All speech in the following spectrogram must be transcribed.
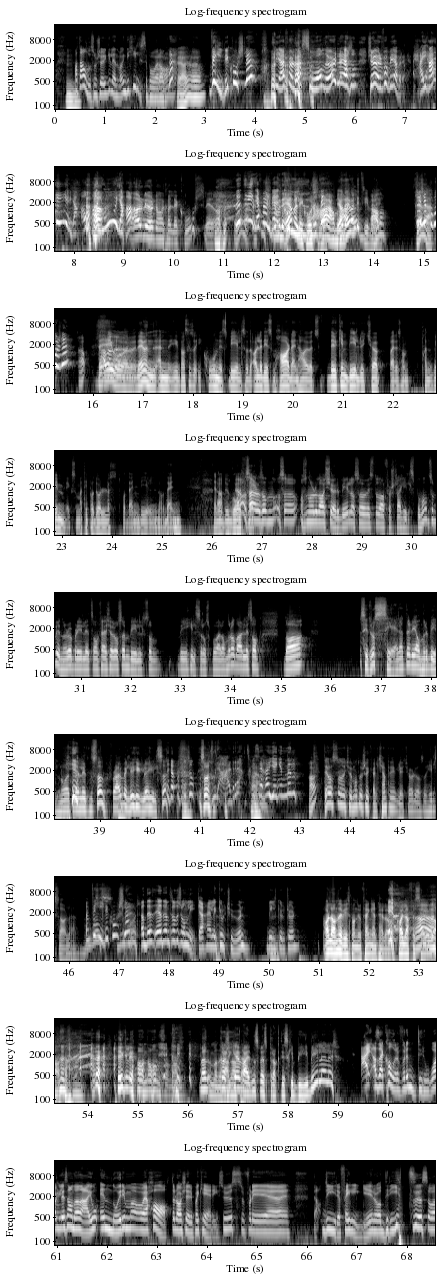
At alle som kjører gelendevagen, de hilser på hverandre. Ja, ja, ja. Veldig koselig! Så jeg føler meg så nerd når jeg sånn, kjører forbi. Jeg bare Hei, hei! Ja, å, hallo! Ja! Har du hørt noen kalle det koselig. Det, Det er Jeg føler vi er et er community. Ja, Ja, det er veldig trivelig. Ja, da. Det er kjempekoselig. Ja. Det er jo, det er jo en, en ganske så ikonisk bil, så alle de som har den, har jo et Det er jo ikke en bil du kjøper bare sånn på en whim, liksom. Jeg tipper du har lyst på den bilen, og den det er noe du går Ja, og så er det sånn, også, også når du da kjører bil, og hvis du da først har hilst på noen, så begynner det å bli litt sånn For jeg kjører også en bil som vi hilser også på hverandre, og da er det litt sånn Da sitter du og ser etter de andre bilene etter en liten stund. For det er veldig hyggelig å hilse. Ja, sånn, Så, Hvor er dere? Skal vi se her, gjengen min. Det er også når du kjører motorsykkel. Kjempehyggelig. Kjører du, og så hilser alle. Ja, Veldig koselig. Ja, det, ja, Den tradisjonen liker jeg. Eller kulturen. Bilkulturen. Alle andre viser man jo fingeren til og kaller for Ja, ja. sauer. Altså. hyggelig å ha noen som man Men Som man kanskje ikke til. verdens mest praktiske bybil, eller? Nei, altså jeg kaller det for en drog, liksom. Den er jo enorm, og jeg hater da å kjøre i parkeringshus fordi ja, dyre felger og drit. Så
